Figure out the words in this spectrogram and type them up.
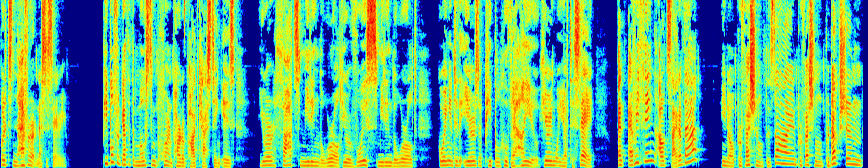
but it's never necessary. People forget that the most important part of podcasting is your thoughts meeting the world, your voice meeting the world, going into the ears of people who value hearing what you have to say. And everything outside of that, you know, professional design, professional production,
